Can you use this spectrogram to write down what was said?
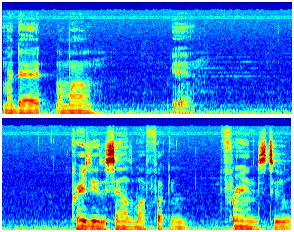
My dad, my mom, yeah. Crazy as it sounds, my fucking friends too.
